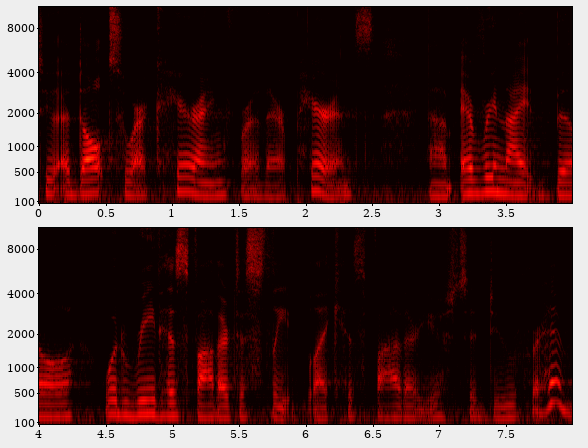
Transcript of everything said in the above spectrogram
to adults who are caring for their parents, um, every night Bill would read his father to sleep like his father used to do for him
